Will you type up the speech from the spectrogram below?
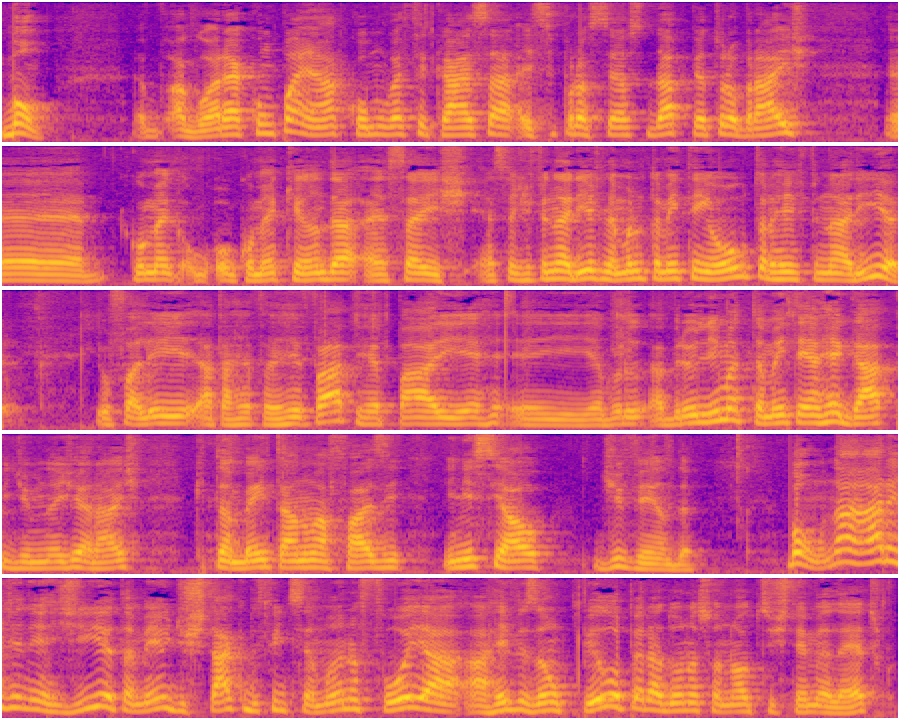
Bom, agora é acompanhar como vai ficar essa, esse processo da Petrobras, é, como, é, como é que anda essas, essas refinarias. Lembrando também tem outra refinaria eu falei a tarefa Refap, Repare e Abreu Lima, também tem a Regap de Minas Gerais, que também está numa fase inicial de venda. Bom, na área de energia também o destaque do fim de semana foi a, a revisão pelo Operador Nacional do Sistema Elétrico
